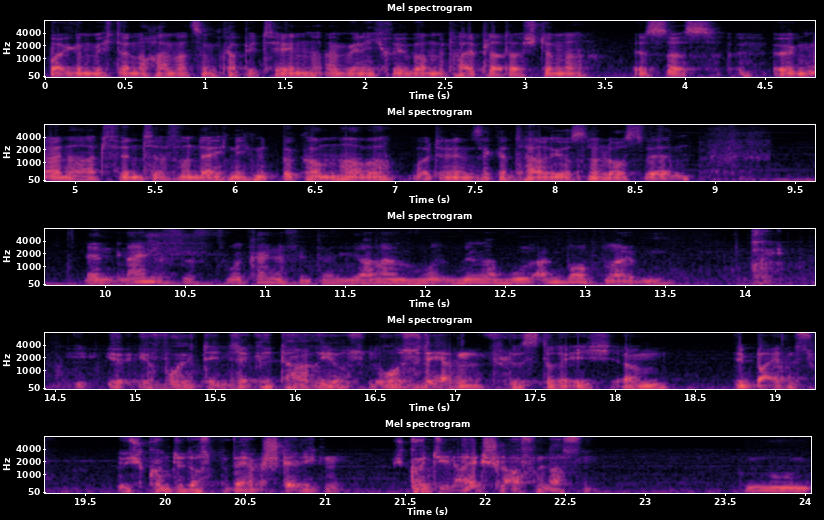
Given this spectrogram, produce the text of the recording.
Beuge mich dann noch einmal zum Kapitän, ein wenig rüber mit halblatter Stimme. Ist das irgendeine Art Finte, von der ich nicht mitbekommen habe? Wollt ihr den Sekretarius nur loswerden? Äh, nein, es ist wohl keine Finte. Jalan will wohl an Bord bleiben. Ach, ihr, ihr wollt den Sekretarius loswerden, flüstere ich ähm, den beiden zu. Ich könnte das bewerkstelligen. Ich könnte ihn einschlafen lassen. Nun,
